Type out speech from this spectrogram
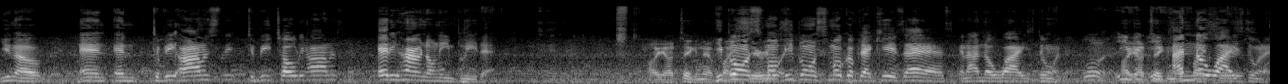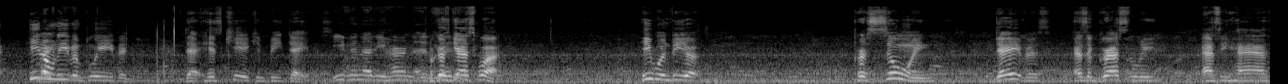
You know, and and to be honestly, to be totally honest, Eddie Hearn don't even believe that. Are y'all taking that He fight blowing serious? smoke he blowing smoke up that kid's ass, and I know why he's doing it. Well, Are y'all even, taking I know why serious? he's doing it. He don't even believe that that his kid can beat Davis. even Eddie Hearn Because guess what? He wouldn't be uh pursuing Davis as aggressively as he has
